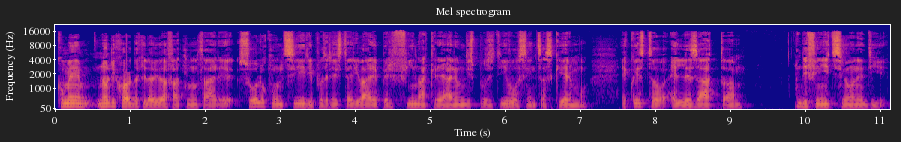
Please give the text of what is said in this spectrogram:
come non ricordo che l'aveva fatto notare solo con Siri potresti arrivare perfino a creare un dispositivo senza schermo E questa è l'esatta definizione di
